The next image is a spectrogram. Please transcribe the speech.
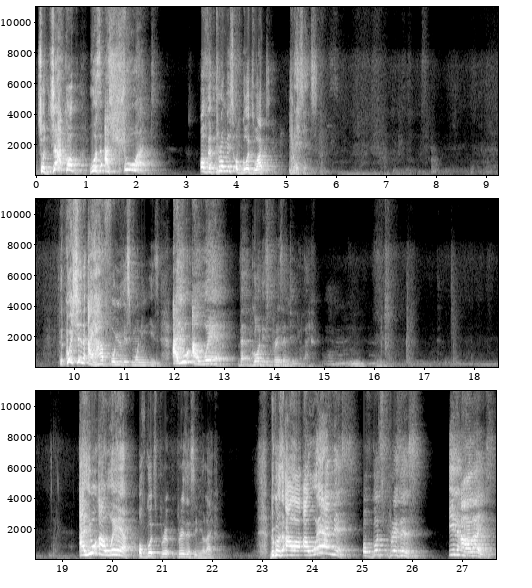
So Jacob was assured of the promise of God's what? Presence. The question I have for you this morning is Are you aware that God is present in your life? Are you aware of God's pre- presence in your life? Because our awareness of God's presence in our lives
